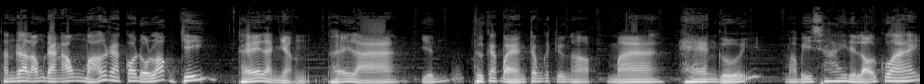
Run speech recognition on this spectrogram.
thành ra là ông đàn ông mở ra coi đồ lót chi? Thế là nhận, thế là dính. Thưa các bạn, trong cái trường hợp mà hàng gửi mà bị sai thì lỗi của ai?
